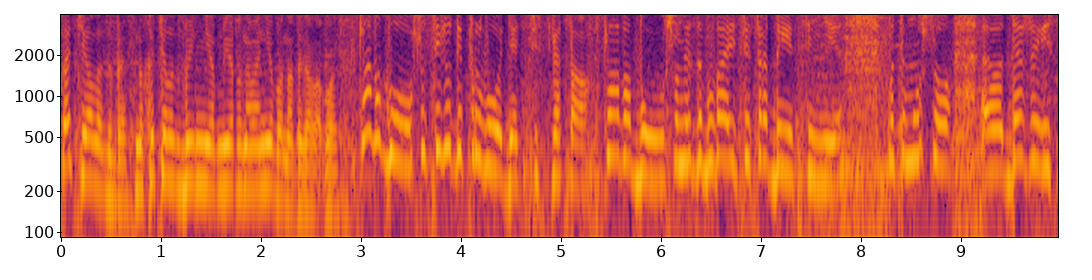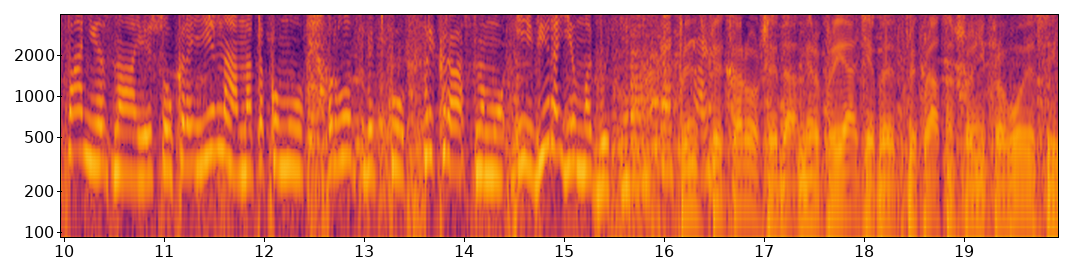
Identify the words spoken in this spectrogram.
Хотелось б, але хотілося б і мирного неба над головою. Слава Богу, що ці люди проводять ці свята. Слава Богу, що не забувають ці традиції. Тому що навіть Іспанія знає, що Україна на такому розвитку прекрасному і віра є в майбутнє. В принципе, хорошие, да, мероприятия. Пр- Прекрасно, что они проводятся, и,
